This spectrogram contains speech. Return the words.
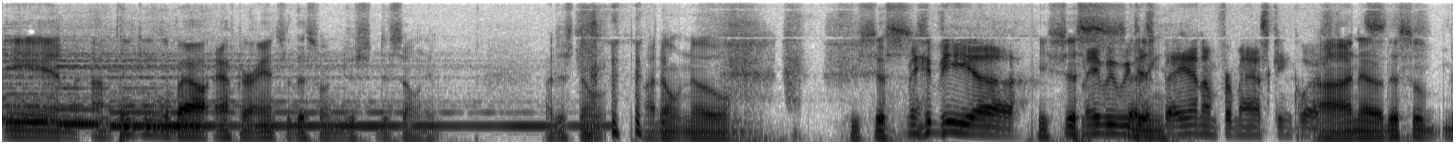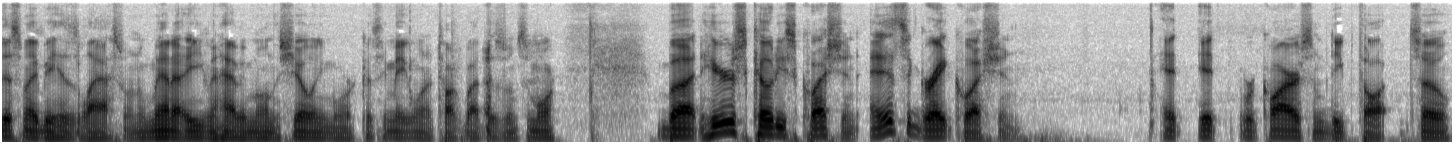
And I'm thinking about after I answer this one, just disown him. I just don't. I don't know. He's just. Maybe uh, He's just. maybe we setting- just ban him from asking questions. I know this will. This may be his last one. We may not even have him on the show anymore because he may want to talk about this one some more. But here's Cody's question, and it's a great question. It it requires some deep thought. So,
